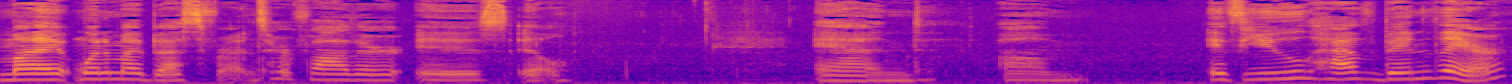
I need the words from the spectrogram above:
My one of my best friends, her father is ill, and um, if you have been there,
